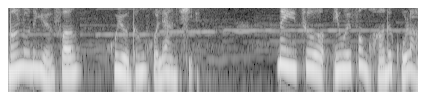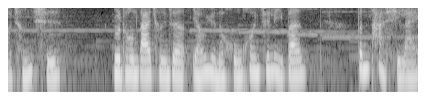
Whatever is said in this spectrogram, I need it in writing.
朦胧的远方忽有灯火亮起。那一座名为凤凰的古老城池，如同搭乘着遥远的洪荒之力般奔踏袭来。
